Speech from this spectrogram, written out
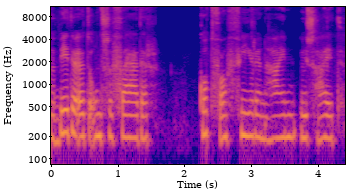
We bidden het onze Vader, God van Vierenheim, Usheid.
